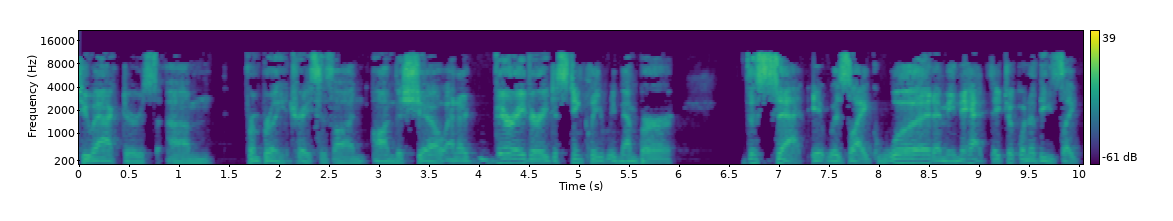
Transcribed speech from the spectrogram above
two actors um, from Brilliant Traces on on the show, and I very, very distinctly remember the set. It was like wood. I mean, they had they took one of these like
